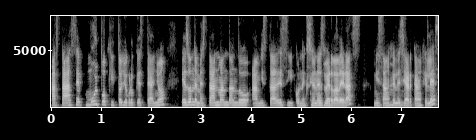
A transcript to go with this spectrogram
hasta hace muy poquito, yo creo que este año es donde me están mandando amistades y conexiones verdaderas, mis ángeles y mm, arcángeles.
